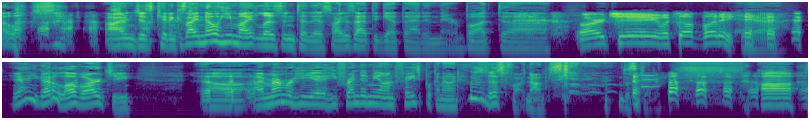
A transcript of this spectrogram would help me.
I'm just kidding because I know he might listen to this, so I just had to get that in there. But uh, Archie, what's up, buddy? yeah, yeah, you gotta love Archie. Uh, I remember he uh, he friended me on Facebook, and I went, "Who's this?" For? No, I'm just kidding. just kidding. uh,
